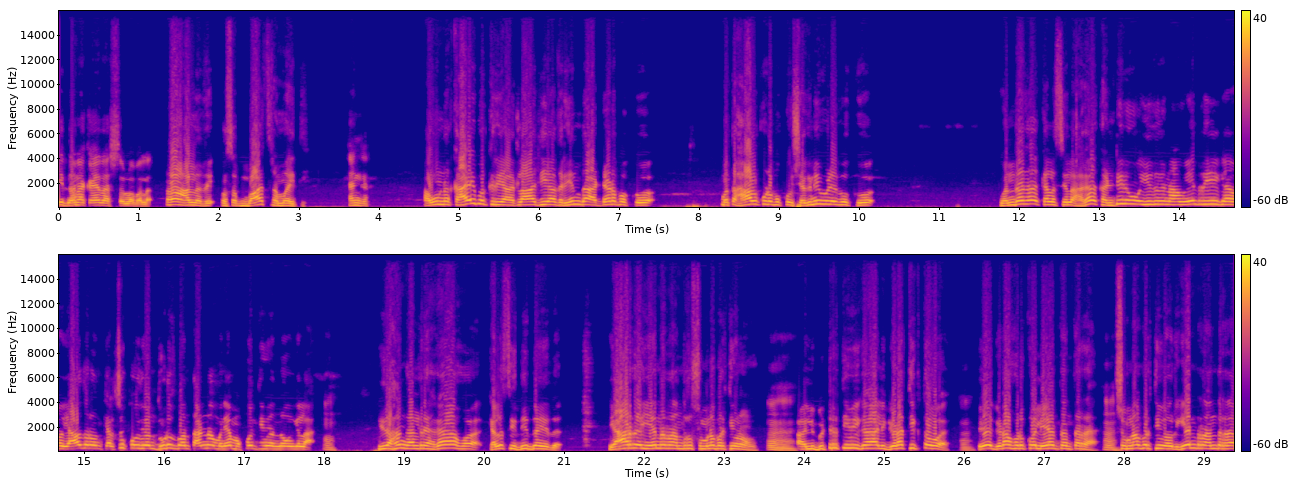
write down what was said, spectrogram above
ಈ ದನ ಕಾಯ್ದ ಅಷ್ಟು ಸುಲಭ ಅಲ್ಲ. ಹಾ ಅಲ್ಲರಿ. ಒಂದ್ ಸ್ವಲ್ಪ ಬಾಳ ಶ್ರಮ ಐತಿ. ಹೆಂಗ? ಅವನ್ನ ಕಾಯ್ಬೇಕ್ರಿ ಅದ್ಲಾದಿ ಅದ್ರ ಹಿಂದ ಅಡ್ಡಾಡ್ಬೇಕು ಮತ್ತ ಹಾಲು ಕೊಡ್ಬೇಕು ಸಗಣಿ ಬೆಳಿಬೇಕು. ಒಂದಾಗ ಕೆಲಸ ಇಲ್ಲ. ಹಾಗ ಕಂಟಿನ್ಯೂ ಇದು ನಾವೇನ್ರಿ ಏನ್ರಿ ಈಗ ಯಾವ್ದಾರ ಒಂದ್ ಕೆಲ್ಸಕ್ಕೆ ಹೋದ್ವಿ ಒಂದ್ ದುಡ್ದು ಬಂತ ಅಣ್ಣ ಮನೆ ಮಕ್ಕೊಂತೀವಿ ಅನ್ನೋಂಗಿಲ್ಲ. ಇದು ಹಂಗಲ್ರಿ. ಹಾಗ ಕೆಲಸ ಇದ್ದಿದ್ದ ಇದು. ಯಾರ ಏನಾರ ಅಂದ್ರು ಸುಮ್ಮನೆ ಬರ್ತೀವಿ ನಾವು. ಅಲ್ಲಿ ಬಿಟ್ಟಿರ್ತೀವಿ ಈಗ ಅಲ್ಲಿ ಗಿಡ ತಿಕ್ತಾವ. ಏ ಗಿಡ ಹೊಡ್ಕೊಲಿ ಅಂತಂತಾರ. ಸುಮ್ಮನೆ ಸುಮ್ನ ಬರ್ತೀವಿ ಅವ್ರ ಏನಾರ ಅಂದ್ರ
